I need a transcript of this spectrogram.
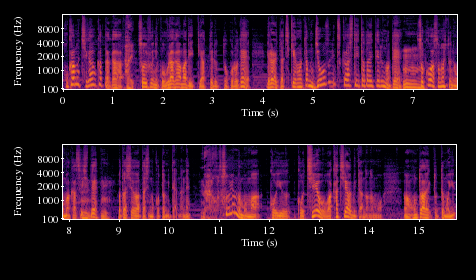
他の違う方がはい。そういうふうにこう裏側まで行ってやってるところで得られた知見を多分上手に使わせていただいているので、うんそこはその人にお任せして、うん私は私のことみたいなね。うんなるほど。そういうのもまあこういうこう知恵を分かち合うみたいなのも、まあ、本当はとってもゆ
